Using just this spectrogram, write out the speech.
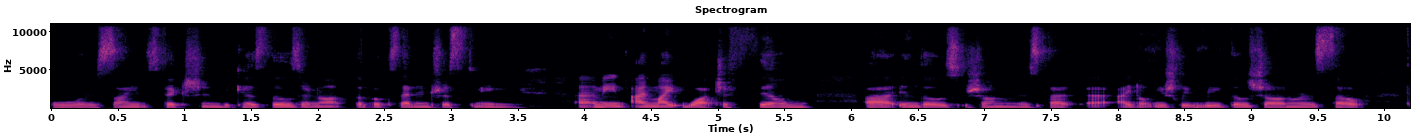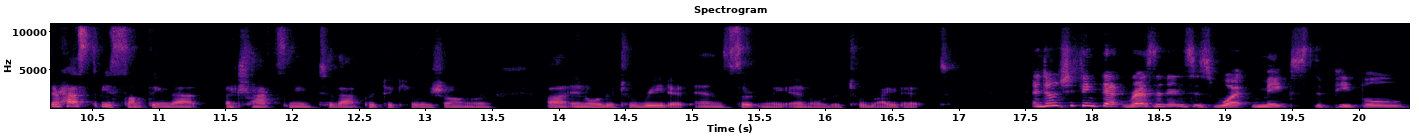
or science fiction because those are not the books that interest me. I mean, I might watch a film uh, in those genres, but uh, I don't usually read those genres. So there has to be something that attracts me to that particular genre uh, in order to read it, and certainly in order to write it. And don't you think that resonance is what makes the people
